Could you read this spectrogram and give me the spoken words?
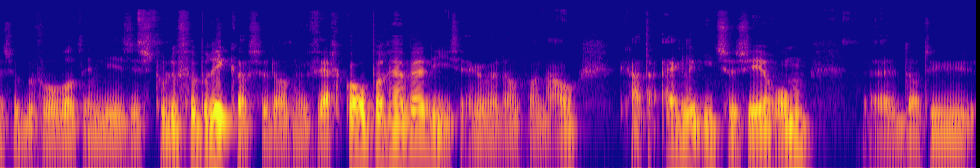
Zo bijvoorbeeld in deze stoelenfabriek, als we dan een verkoper hebben, die zeggen we dan van nou, het gaat er eigenlijk niet zozeer om dat u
